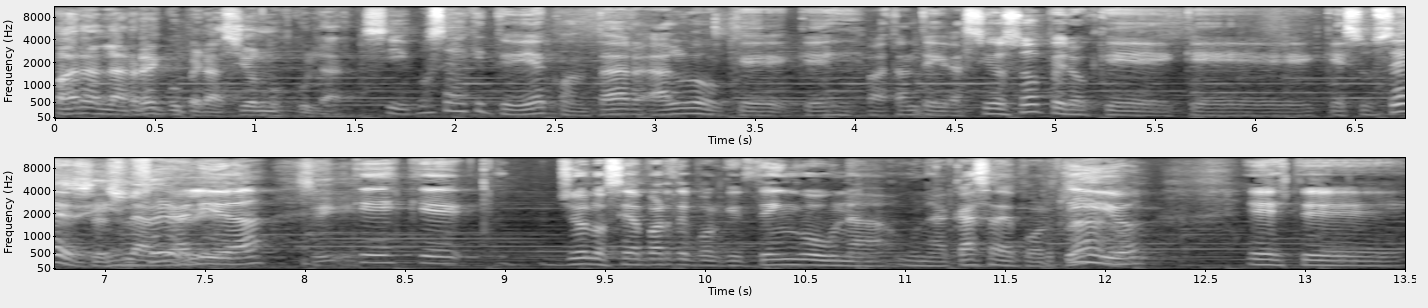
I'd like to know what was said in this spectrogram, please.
para la recuperación muscular. Sí, vos sabés que te voy a contar algo que, que es bastante gracioso, pero que, que- que sucede, Se es la realidad, sí. que es que yo lo sé aparte porque tengo una, una casa deportiva. Claro. Este,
